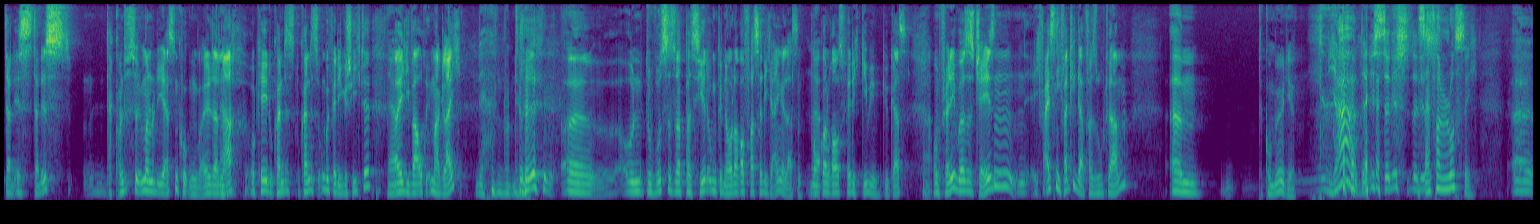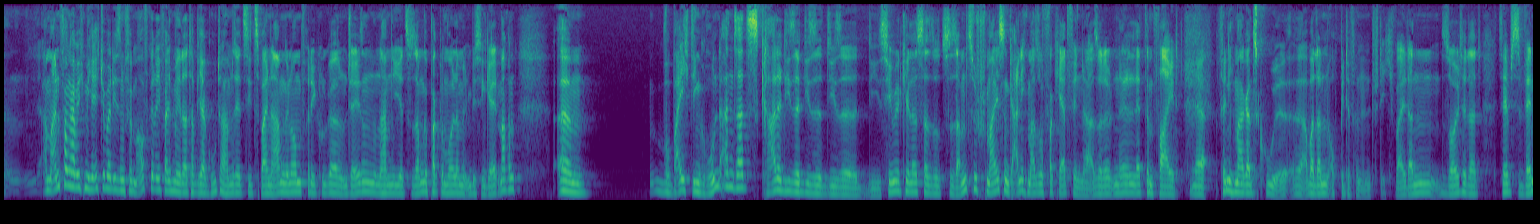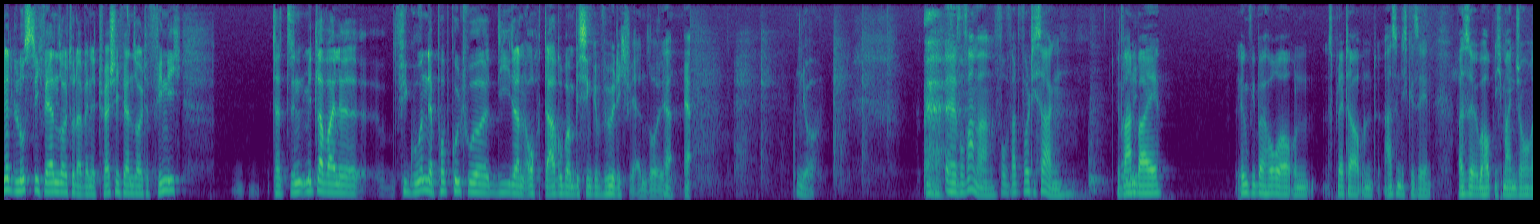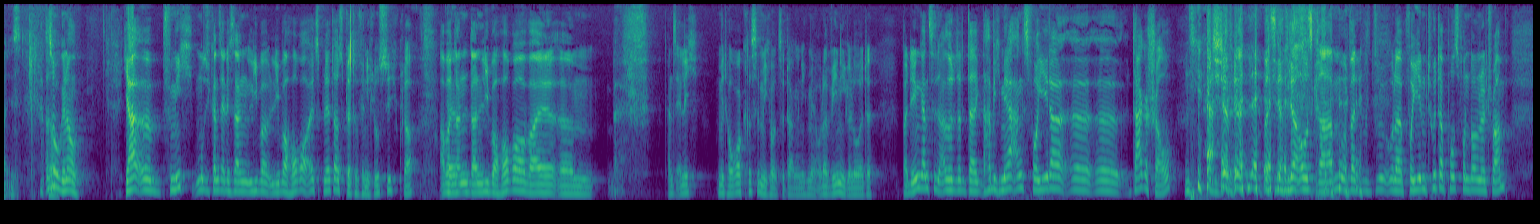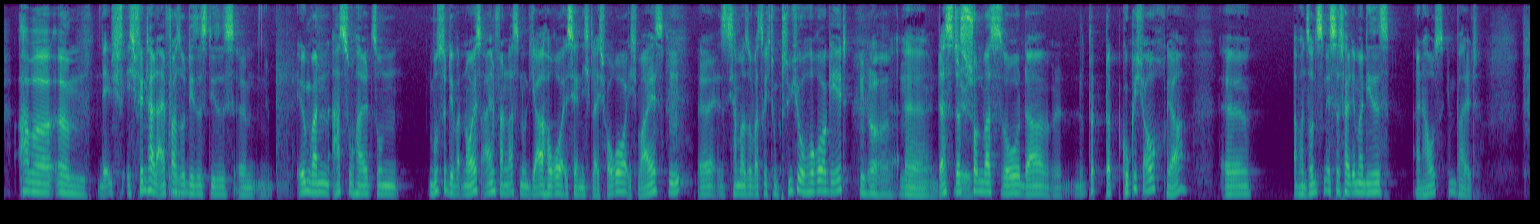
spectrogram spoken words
das ist, das ist, da konntest du immer nur die ersten gucken, weil danach, okay, du kanntest, du kanntest ungefähr die Geschichte, Ja. weil die war auch immer gleich. ja natürlich. äh, und du wusstest, was passiert und genau darauf hast du dich eingelassen. Popcorn raus, fertig, gib ihm, gib Gas. Und Freddy vs. Jason, ich weiß nicht, was die da versucht haben. Ähm, Die Komödie. ja, das ist, das ist, das Das ist, einfach lustig. am Anfang habe ich mich echt über diesen Film aufgeregt, weil ich mir gedacht habe, ja gut, da haben sie jetzt die zwei Namen genommen, Freddy Krüger und Jason, und haben die jetzt zusammengepackt und wollen damit ein bisschen Geld machen. Ähm, wobei ich den Grundansatz, gerade diese, diese, diese, die Serial Killers da so zusammenzuschmeißen, gar nicht mal so verkehrt finde. Also ne, let them fight. Ja. Finde ich mal ganz cool. Äh, Aber dann auch bitte vernünftig. Weil dann sollte das, selbst wenn es lustig werden sollte oder wenn es trashig werden sollte, finde ich, das sind mittlerweile Figuren der Popkultur, die dann auch darüber ein bisschen gewürdigt werden sollen. Ja, ja. ja. Äh, wo waren wir? Wo, was wollte ich sagen? Wir waren bei irgendwie bei Horror und Splatter und hast du nicht gesehen, was ja überhaupt nicht mein Genre ist. Achso, genau. Ja, äh, für mich muss ich ganz ehrlich sagen, lieber, lieber Horror als Splatter. Splatter finde ich lustig, klar. Aber Ähm. dann, dann lieber Horror, weil, ähm, ganz ehrlich, mit Horror kriegst du mich heutzutage nicht mehr. Oder wenige Leute. Bei dem Ganzen, also da, da habe ich mehr Angst vor jeder äh, äh, Tagesschau, was, die da wieder, was die da wieder ausgraben. und oder vor jedem Twitter-Post von Donald Trump. Aber ähm, Ich, ich finde halt einfach so dieses, dieses, ähm, irgendwann hast du halt so ein, musst du dir was Neues einfallen lassen und ja, Horror ist ja nicht gleich Horror, ich weiß. Äh, es ist ja mal so was Richtung Psycho-Horror geht. ja, Äh, das, das ist schon was so, da, äh, das, gucke ich auch, ja. Äh, aber ansonsten ist es halt immer dieses, ein Haus im Wald.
